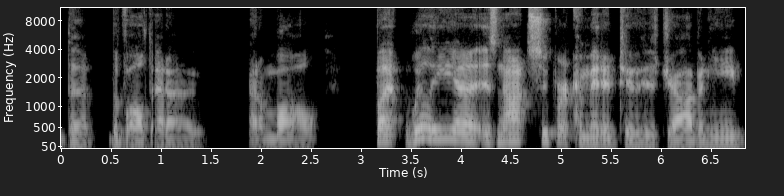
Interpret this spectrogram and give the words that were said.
the the vault at a at a mall. But Willie uh, is not super committed to his job, and he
